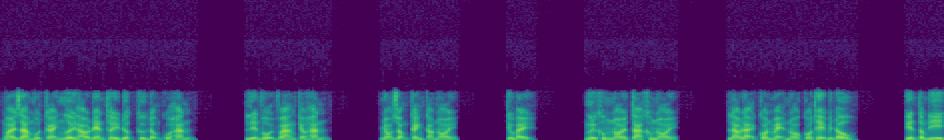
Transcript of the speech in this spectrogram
Ngoài ra một cái người áo đen thấy được cử động của hắn, liền vội vàng kéo hắn. Nhỏ giọng cảnh cáo nói, tiểu bảy, ngươi không nói ta không nói. Lão đại con mẹ nó có thể biết đâu. Yên tâm đi.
